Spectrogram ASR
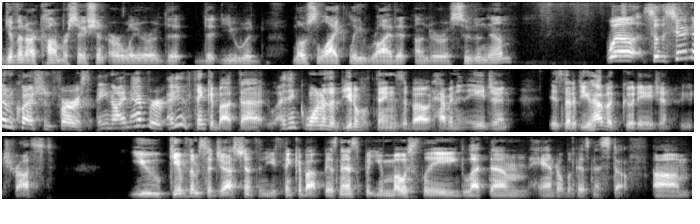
given our conversation earlier, that that you would most likely write it under a pseudonym? Well, so the pseudonym question first, you know, I never, I didn't think about that. I think one of the beautiful things about having an agent is that if you have a good agent who you trust, you give them suggestions and you think about business, but you mostly let them handle the business stuff. Um,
